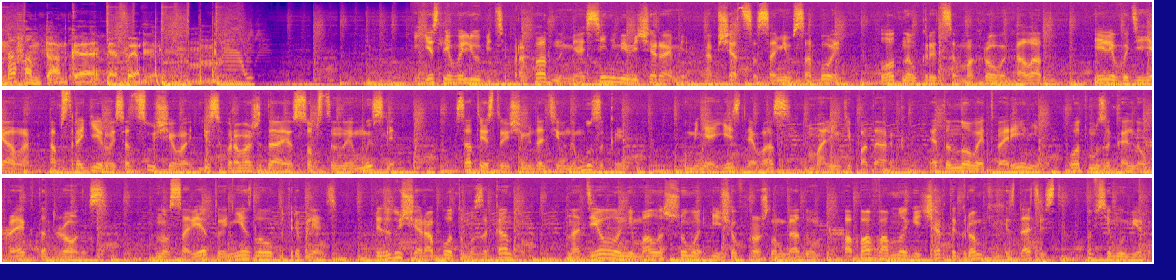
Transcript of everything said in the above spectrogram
на Фонтанка FM. Если вы любите прохладными осенними вечерами общаться с самим собой, плотно укрыться в махровый халат или в одеяло, абстрагируясь от сущего и сопровождая собственные мысли соответствующей медитативной музыкой, у меня есть для вас маленький подарок. Это новое творение от музыкального проекта Drones, но советую не злоупотреблять. Предыдущая работа музыкантов наделала немало шума еще в прошлом году, попав во многие чарты громких издательств по всему миру.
